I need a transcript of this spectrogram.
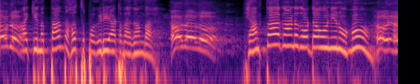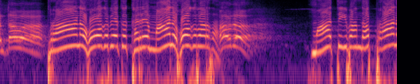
ಹೌದು. ಆಕಿನ ತಂದ ಹಚ್ಚ ಪಗಡಿ ಆಟದಾಗ ಅಂದ. ಹೌದೌದು. ಎಂತ ಗಂಡ ದೊಡ್ಡವ ನೀನು? ಹೌದು ಎಂತವ? ಪ್ರಾಣ ಹೋಗಬೇಕು ಖರೆ ಮಾನ ಹೋಗಬಾರ್ದ. ಹೌದು. ಮಾತಿಗೆ ಬಂದ ಪ್ರಾಣ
